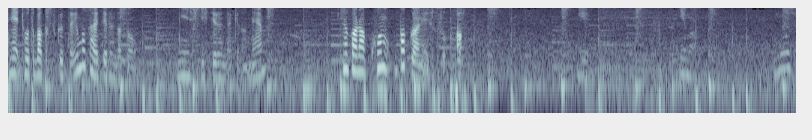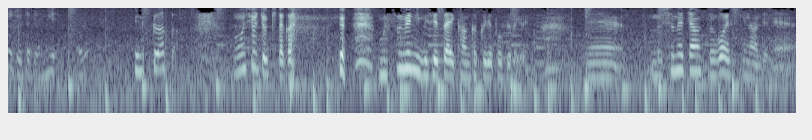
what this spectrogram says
ねトートバッグ作ったりもされてるんだと認識してるんだけどね。だからこのバッグはねそあもう少々いたけど見えあれ？いなくなった？もう少々来たから。娘に見せたい感覚で撮ってたけど今。ねえ。娘ちゃんすごい好きなんでね。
